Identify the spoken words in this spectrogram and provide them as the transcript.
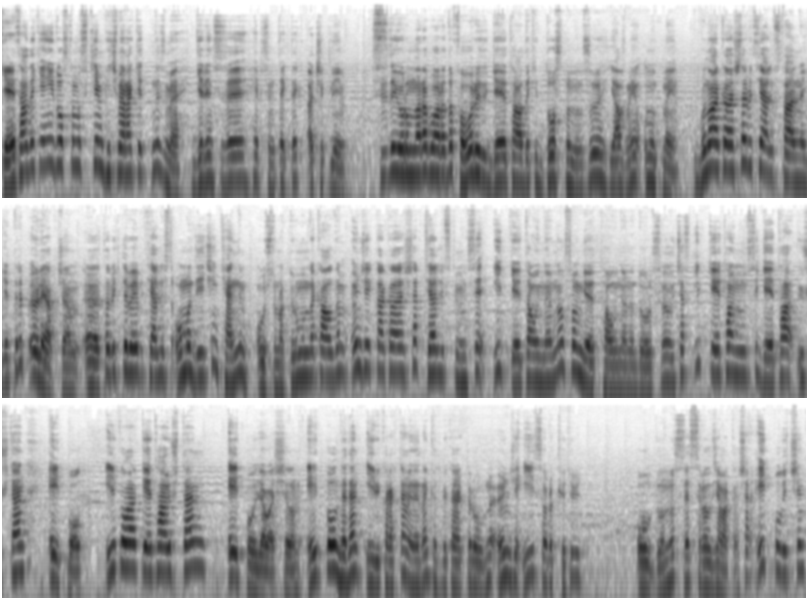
GTA'daki en iyi dostumuz kim? Hiç merak ettiniz mi? Gelin size hepsini tek tek açıklayayım. Siz de yorumlara bu arada favori GTA'daki dostunuzu yazmayı unutmayın. Bunu arkadaşlar bir tier list haline getirip öyle yapacağım. Ee, tabii ki de böyle bir tier list olmadığı için kendim oluşturmak durumunda kaldım. Öncelikle arkadaşlar tier listimizi ilk GTA oyunlarından son GTA oyunlarına doğru sıralayacağız. İlk GTA oyunumuz GTA 3'ten 8 Ball. İlk olarak GTA 3'ten 8 Ball ile başlayalım. 8 Ball neden iyi bir karakter ve neden kötü bir karakter olduğunu önce iyi sonra kötü olduğunu size sıralayacağım arkadaşlar. 8 Ball için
